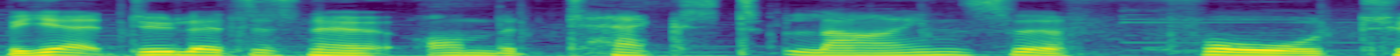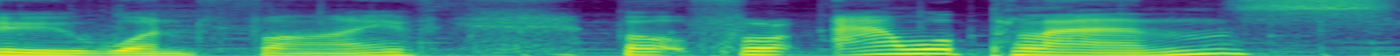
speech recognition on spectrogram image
but yeah, do let us know on the text lines uh, 4215. But for our plans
